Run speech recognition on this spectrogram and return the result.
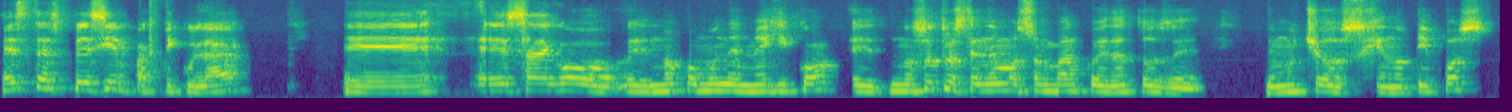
esta especie en particular eh, es algo eh, no común en México. Nosotros tenemos un banco de datos de, de muchos genotipos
